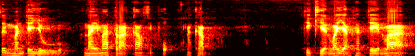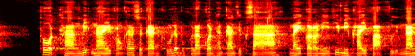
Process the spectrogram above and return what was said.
ซึ่งมันจะอยู่ในมาตรา 96 นะครับ ที่เขียนไว้อย่างชัดเจนว่า โทษทางวินัยของข้าราชการครูและบุคลากรทางการศึกษา ในกรณีที่มีใครฝ่าฝืนนั้น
